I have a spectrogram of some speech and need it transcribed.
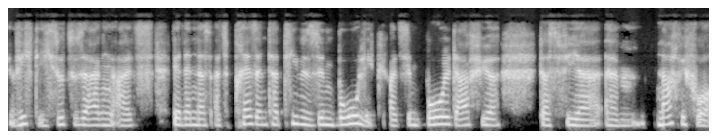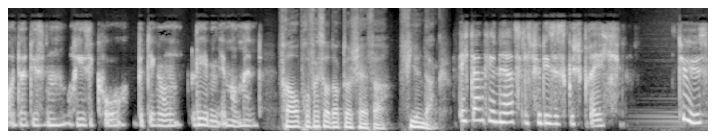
wichtig, sozusagen als, wir nennen das als präsentative Symbolik, als Symbol dafür, dass wir ähm, nach wie vor unter diesen Risikobedingungen leben im Moment. Frau Professor Dr. Schäfer, vielen Dank. Ich danke Ihnen herzlich für dieses Gespräch. Tschüss.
